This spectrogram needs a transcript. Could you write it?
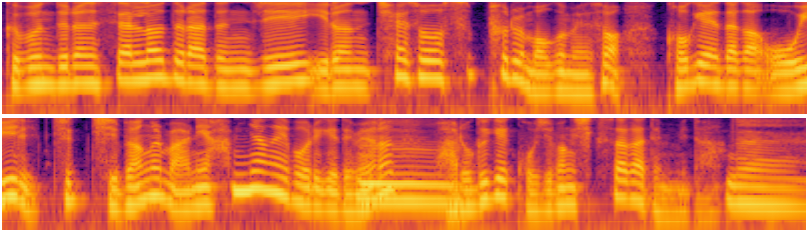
그분들은 샐러드라든지 이런 채소 스프를 먹으면서 거기에다가 오일, 즉 지방을 많이 함량해 버리게 되면 은 음. 바로 그게 고지방 식사가 됩니다. 네.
